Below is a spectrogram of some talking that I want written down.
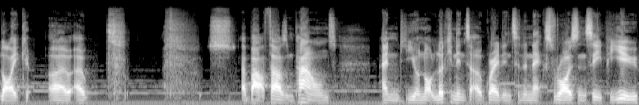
like uh, about a thousand pounds and you're not looking into upgrading to the next Ryzen CPU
